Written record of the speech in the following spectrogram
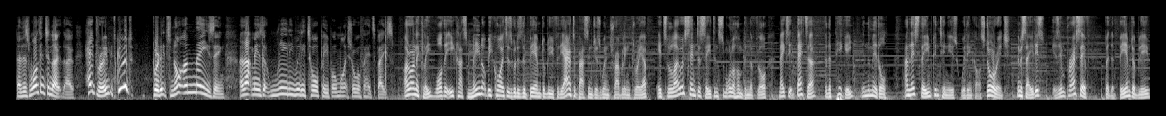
Now there's one thing to note though, headroom, it's good, but it's not amazing and that means that really really tall people might struggle for headspace. Ironically, while the E-Class may not be quite as good as the BMW for the outer passengers when travelling three up, its lower centre seat and smaller hump in the floor makes it better for the piggy in the middle and this theme continues with in-car storage. The Mercedes is impressive, but the BMW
